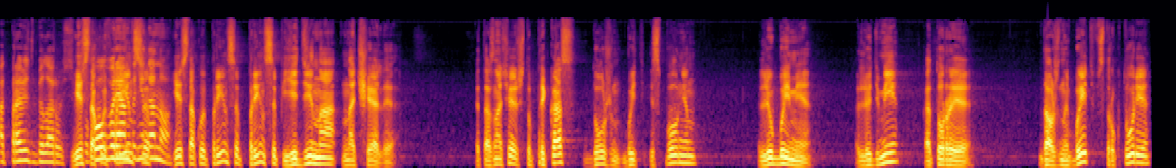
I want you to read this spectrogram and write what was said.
отправить в Беларусь. Есть Такого такой варианта принцип, не дано. Есть такой принцип, принцип единоначалия. Это означает, что приказ должен быть исполнен любыми людьми, которые должны быть в структуре,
